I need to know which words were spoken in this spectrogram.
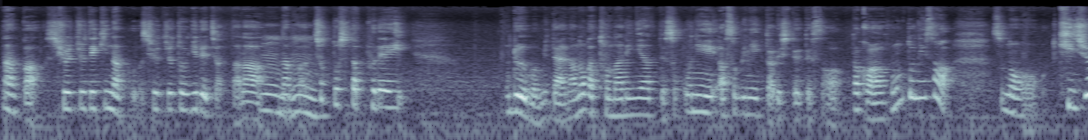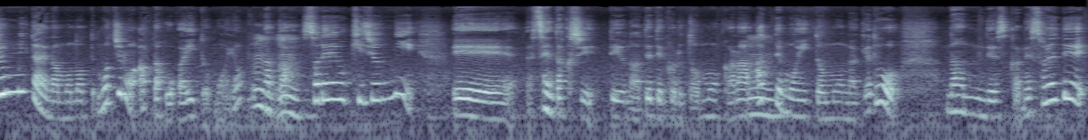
なんか集中できなく集中途切れちゃったら、うんうん。なんかちょっとしたプレイルームみたいなのが隣にあってそこに遊びに行ったりしててさ。だから本当にさその基準みたいなものってもちろんあった方がいいと思うよ、うんうん。なんかそれを基準に、えー選択肢っていうのは出てくると思うから、うん。あってもいいと思うんだけどなんですかね。それで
